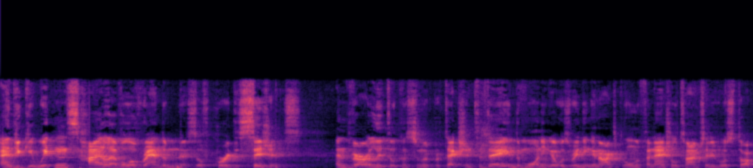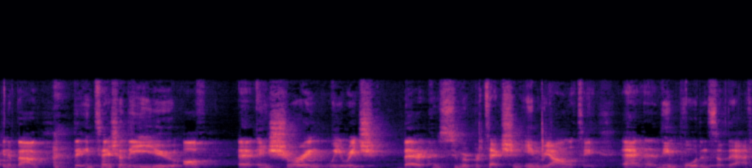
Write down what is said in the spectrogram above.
And you witness high level of randomness of court decisions and very little consumer protection. Today in the morning I was reading an article in the Financial Times and it was talking about the intention of the EU of uh, ensuring we reach better consumer protection in reality and uh, the importance of that.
